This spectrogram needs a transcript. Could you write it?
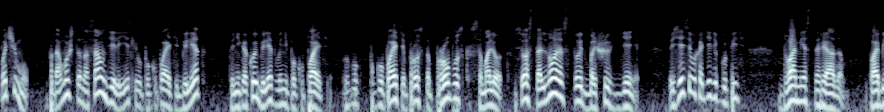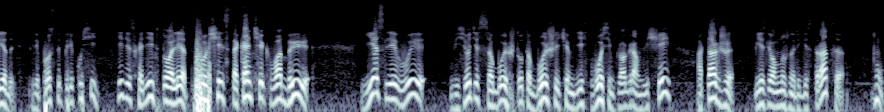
Почему? Потому что на самом деле, если вы покупаете билет, то никакой билет вы не покупаете. Вы пок- покупаете просто пропуск в самолет. Все остальное стоит больших денег. То есть, если вы хотите купить два места рядом, пообедать или просто перекусить, хотите сходить в туалет, получить стаканчик воды, если вы везете с собой что-то больше, чем 10, 8 килограмм вещей, а также, если вам нужна регистрация, ну,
